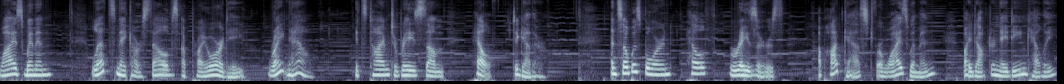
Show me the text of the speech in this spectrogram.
Wise women, let's make ourselves a priority right now. It's time to raise some health together. And so was born Health Raisers, a podcast for wise women by Dr. Nadine Kelly,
